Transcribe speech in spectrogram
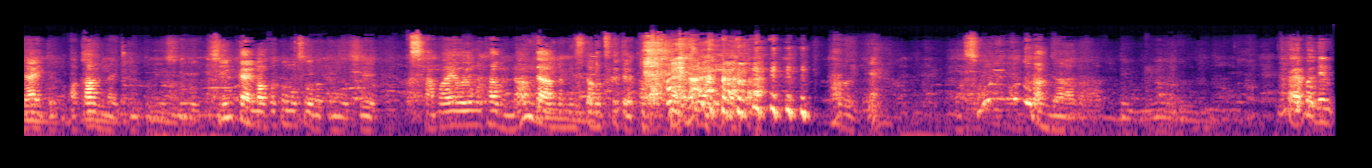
ないというか分かんないっていうと思うし新海誠もそうだと思うし草間彌生も多分なんであんな水玉作ってるか多分多分ね、まあ、そういうことなんじゃないかなっていうなんかやっぱりデ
